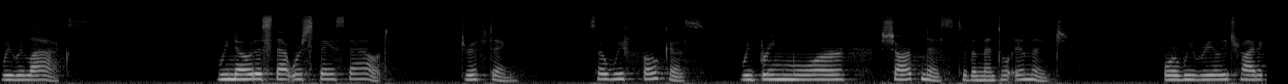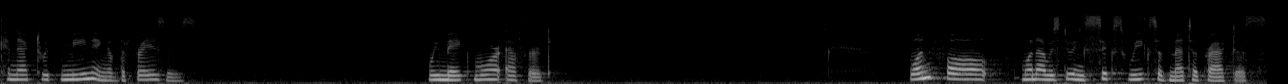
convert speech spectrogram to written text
we relax. We notice that we're spaced out, drifting. So we focus, we bring more sharpness to the mental image, or we really try to connect with the meaning of the phrases. We make more effort. One fall, when I was doing six weeks of metta practice,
